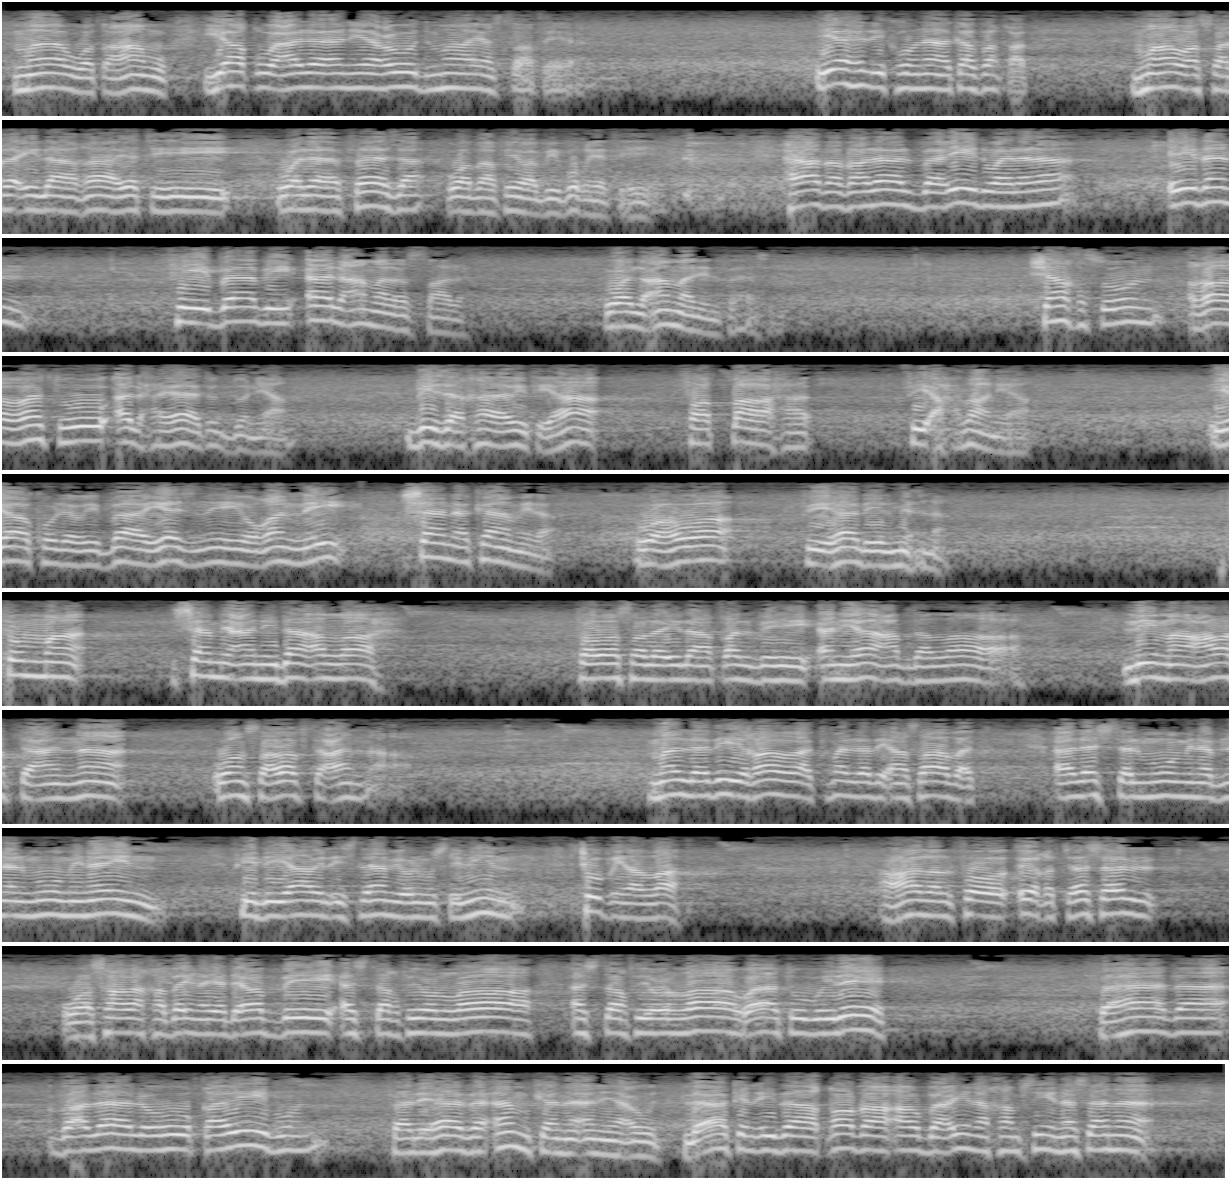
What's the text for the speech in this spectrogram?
ما وطعامه يقوى على أن يعود ما يستطيع. يهلك هناك فقط. ما وصل إلى غايته ولا فاز وظفر ببغيته. هذا ضلال بعيد ولا لا إذا في باب العمل الصالح والعمل الفاسد. شخص غرته الحياة الدنيا بزخارفها فطاح في أحضانها. يأكل الربا يزني يغني سنة كاملة وهو في هذه المحنة. ثم سمع نداء الله فوصل إلى قلبه أن يا عبد الله لما أعرضت عنا وانصرفت عنا. ما الذي غرك؟ ما الذي أصابك؟ ألست المؤمن ابن المؤمنين؟ في ديار الإسلام والمسلمين تب إلى الله. على الفور اغتسل وصرخ بين يدي ربي أستغفر الله أستغفر الله وأتوب إليه. فهذا ضلاله قريب فلهذا أمكن أن يعود. لكن إذا قضى أربعين خمسين سنة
